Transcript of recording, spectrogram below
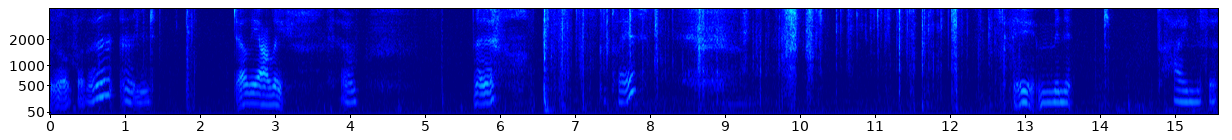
Look at that and Dele Alli. So there players. A minute times it.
